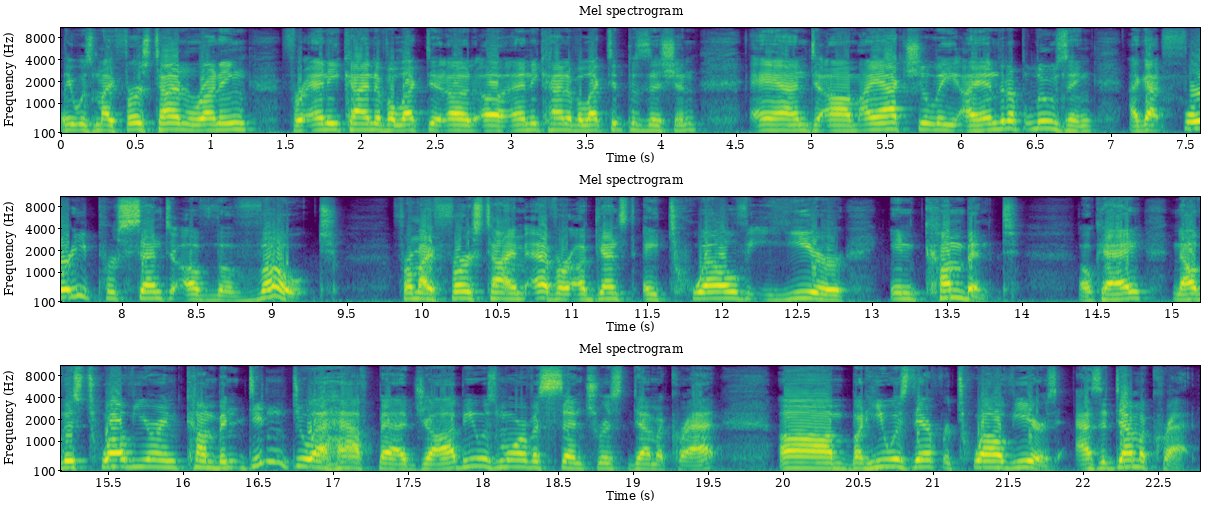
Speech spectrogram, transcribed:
It was my first time running for any kind of elected uh, uh, any kind of elected position, and um, I actually I ended up losing. I got forty percent of the vote for my first time ever against a twelve year incumbent. Okay. Now, this 12 year incumbent didn't do a half bad job. He was more of a centrist Democrat, um, but he was there for 12 years as a Democrat.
